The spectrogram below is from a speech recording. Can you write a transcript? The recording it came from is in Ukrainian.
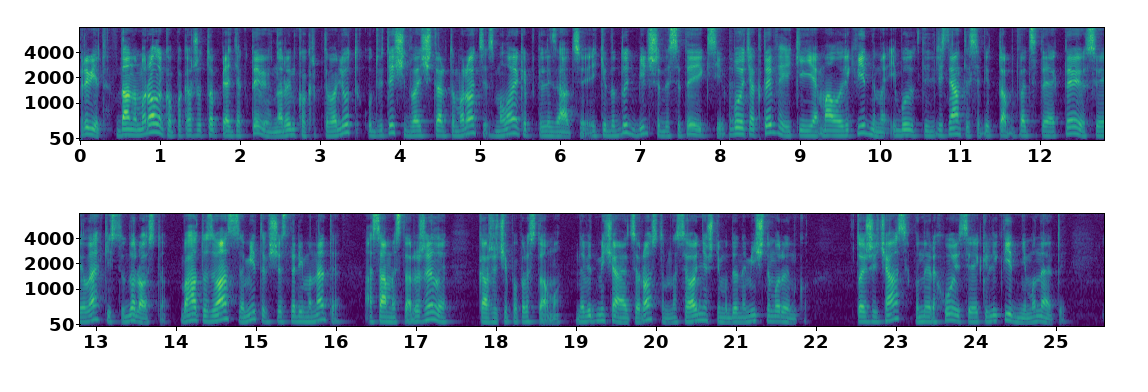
Привіт! В даному ролику покажу топ-5 активів на ринку криптовалют у 2024 році з малою капіталізацією, які дадуть більше 10 іксів. Будуть активи, які є малоліквідними і будуть відрізнятися від топ-20 активів своєю легкістю до росту. Багато з вас замітив, що старі монети, а саме старожили, кажучи по-простому, не відмічаються ростом на сьогоднішньому динамічному ринку. В той же час вони рахуються як ліквідні монети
